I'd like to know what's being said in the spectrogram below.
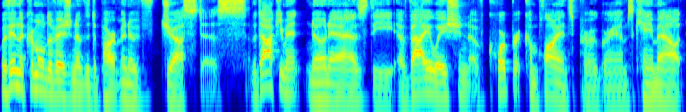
within the Criminal Division of the Department of Justice. The document, known as the Evaluation of Corporate Compliance Programs, came out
